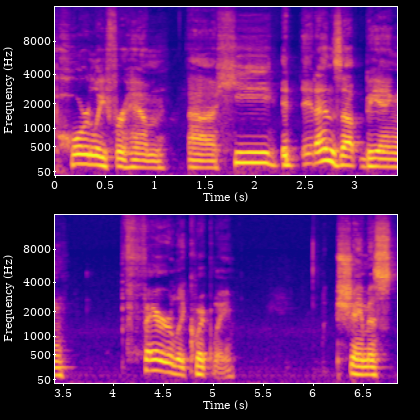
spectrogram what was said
poorly for him. Uh, he it, it ends up being fairly quickly. Seamus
